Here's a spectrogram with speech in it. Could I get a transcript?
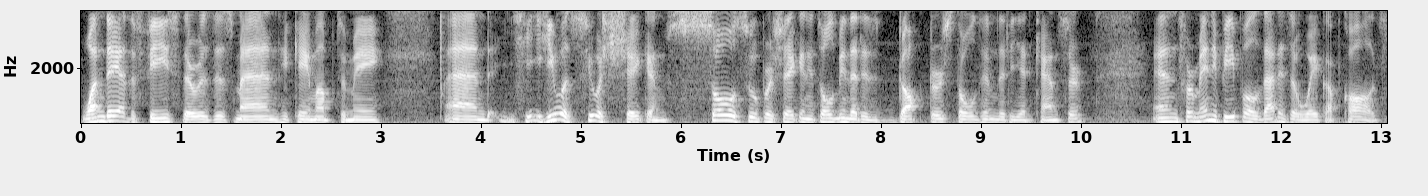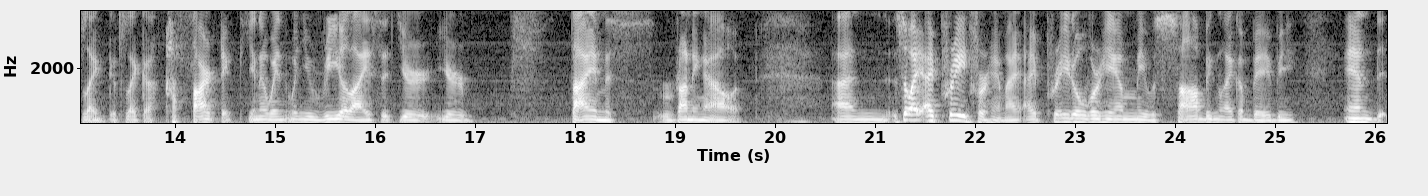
one day at the feast, there was this man, he came up to me and he, he was he was shaken, so super shaken. He told me that his doctors told him that he had cancer. And for many people, that is a wake up call. It's like it's like a cathartic, you know, when, when you realize that your your time is running out. And so I, I prayed for him. I, I prayed over him. He was sobbing like a baby. And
